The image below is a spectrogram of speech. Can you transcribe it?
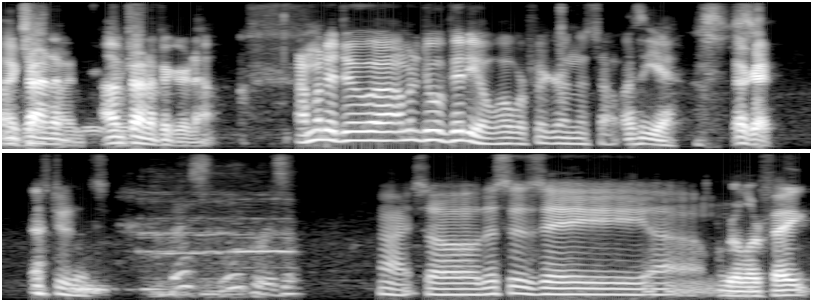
I I'm can't trying to. I'm anything. trying to figure it out. I'm gonna do uh, I'm gonna do a video while we're figuring this out. Yeah. Okay. Let's do this. Best bloopers. All right, so this is a um, Real or fake?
